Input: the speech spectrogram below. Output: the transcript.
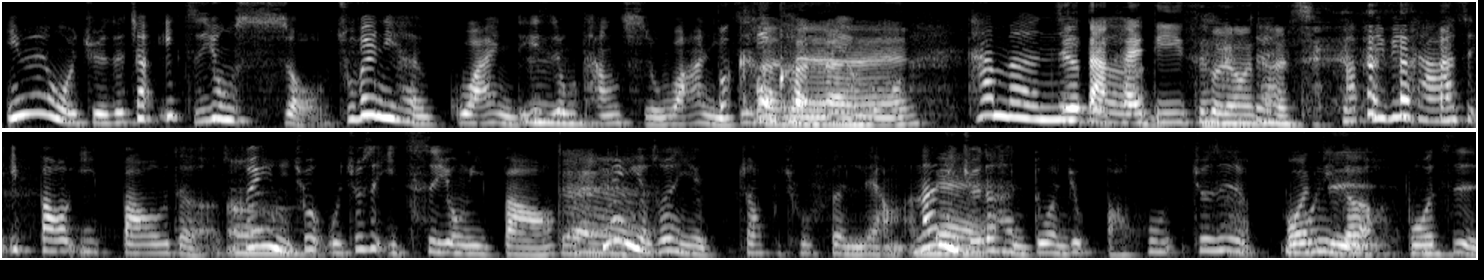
因为我觉得这样一直用手，除非你很乖，你一直用汤匙挖你自己的面膜。他们就打开第一次会用汤匙。啊，P P 它是一包一包的，所以你就我就是一次用一包。对，因为有时候你也抓不出分量嘛。那你觉得很多，你就保护就是抹你的脖子，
